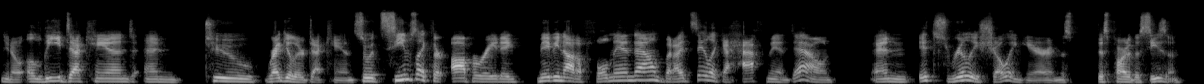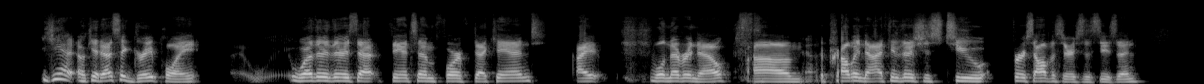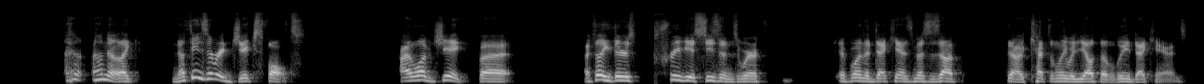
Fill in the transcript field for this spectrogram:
you know, a lead deckhand and two regular deckhands. So it seems like they're operating maybe not a full man down, but I'd say like a half man down. And it's really showing here in this this part of the season. Yeah. Okay. That's a great point. Whether there's that phantom fourth deckhand, I will never know. Um, yeah. Probably not. I think there's just two first officers this season. I don't, I don't know. Like nothing's ever Jake's fault. I love Jake, but I feel like there's previous seasons where if, if one of the deckhands messes up, you know, Captain Lee would yell at the lead deckhand.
